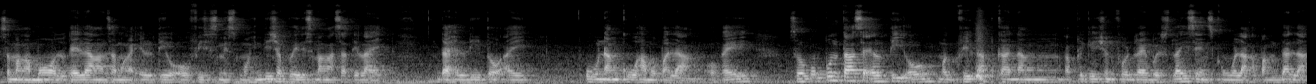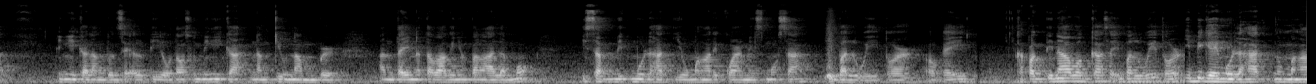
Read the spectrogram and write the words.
sa mga mall. Kailangan sa mga LTO offices mismo. Hindi siya pwede sa mga satellite. Dahil dito ay unang kuha mo pa lang. Okay? So, kung punta sa LTO, mag-fill up ka ng application for driver's license kung wala ka pang dala. Hingi ka lang doon sa LTO. Tapos humingi ka ng queue number. Antayin na tawagin yung pangalan mo isubmit mo lahat yung mga requirements mo sa evaluator. Okay? Kapag tinawag ka sa evaluator, ibigay mo lahat ng mga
